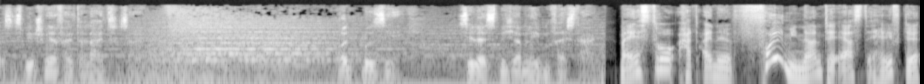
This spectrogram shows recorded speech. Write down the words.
dass es mir schwerfällt, allein zu sein. Und Musik. Sie lässt mich am Leben festhalten. Maestro hat eine fulminante erste Hälfte.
